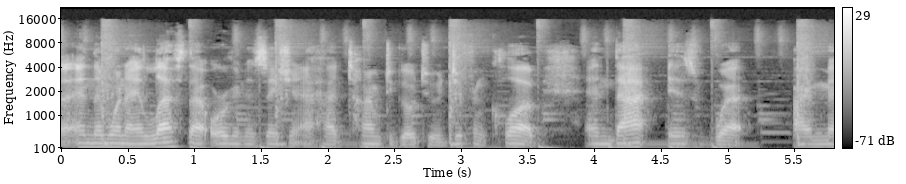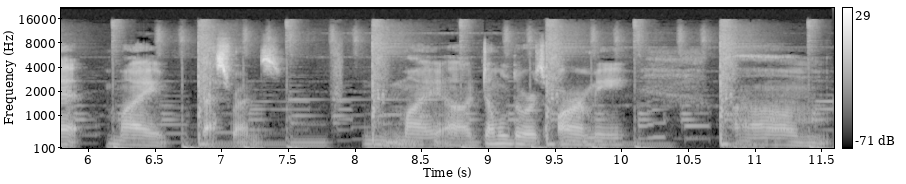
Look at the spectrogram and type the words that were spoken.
and then when I left that organization, I had time to go to a different club, and that is where I met my best friends, my uh, Dumbledore's Army um,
